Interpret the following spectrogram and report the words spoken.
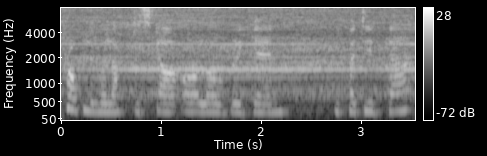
probably will have to start all over again if I did that.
